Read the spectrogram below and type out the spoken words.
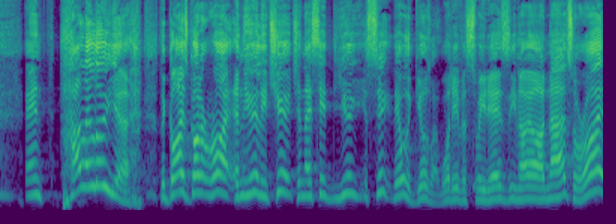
And hallelujah, the guys got it right in the early church, and they said, "You, you see, all the girls like, whatever, sweet as, you know, oh no, nah, it's all right."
